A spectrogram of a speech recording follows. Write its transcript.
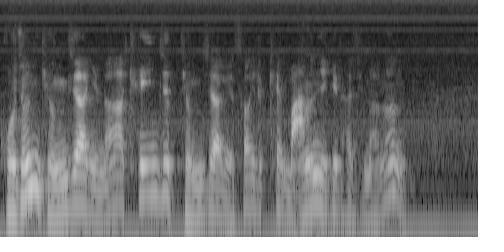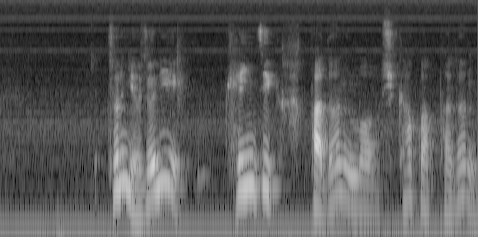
고전 경제학이나 케인즈 경제학에서 이렇게 많은 얘기를 하지만은 저는 여전히 케인즈 학파든 뭐 시카고 학파든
